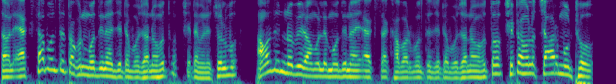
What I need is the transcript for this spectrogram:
তাহলে একসা বলতে তখন মদিনায় যেটা বোঝানো হতো সেটা মেনে চলবো। আমাদের নবীর আমলে মদিনায় একসা খাবার বলতে যেটা বোঝানো হতো সেটা হলো চার মুঠো।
